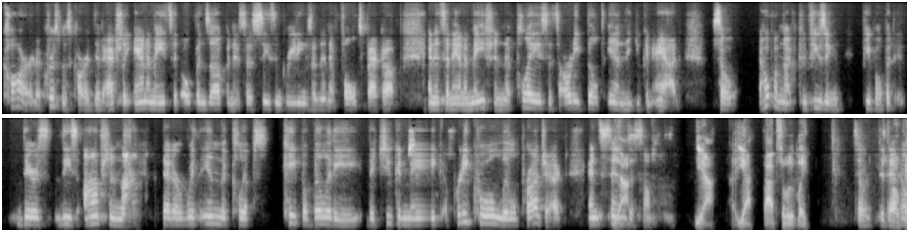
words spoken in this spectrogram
card, a Christmas card that actually animates, it opens up and it says season greetings and then it folds back up. And it's an animation that plays, it's already built in that you can add. So I hope I'm not confusing people, but there's these options that are within the clips capability that you can make a pretty cool little project and send Yeah. to someone. Yeah, yeah, absolutely. So did that okay.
